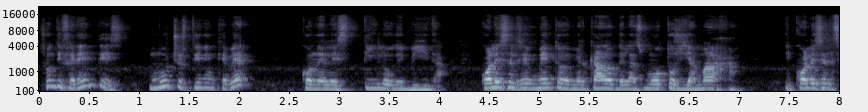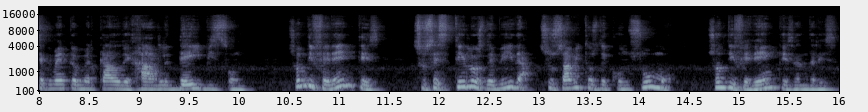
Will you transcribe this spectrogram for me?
Son diferentes. Muchos tienen que ver con el estilo de vida. ¿Cuál es el segmento de mercado de las motos Yamaha? ¿Y cuál es el segmento de mercado de Harley Davidson? Son diferentes. Sus estilos de vida, sus hábitos de consumo son diferentes, Andrés.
